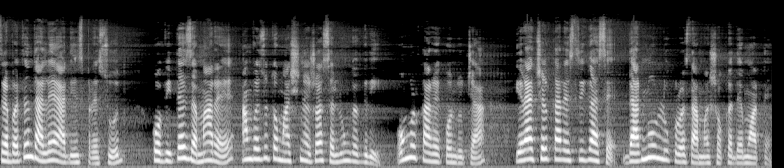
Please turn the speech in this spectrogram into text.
Străbătând alea dinspre sud, cu o viteză mare, am văzut o mașină joasă lungă gri. Omul care conducea era cel care strigase, dar nu lucrul ăsta mă șocă de moarte,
